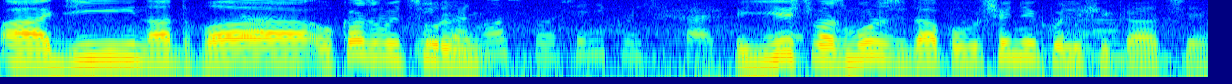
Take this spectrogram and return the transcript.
А1, А2, Да. указывается Есть уровень. возможность повышения квалификации. Есть возможность, да, повышения квалификации.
